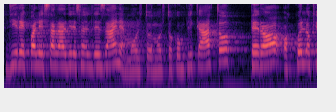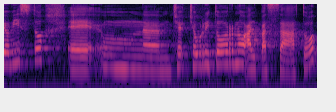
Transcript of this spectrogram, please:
Dire quale sarà la direzione del design è molto, molto complicato però quello che ho visto ehm, c'è, un ritorno al passato,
